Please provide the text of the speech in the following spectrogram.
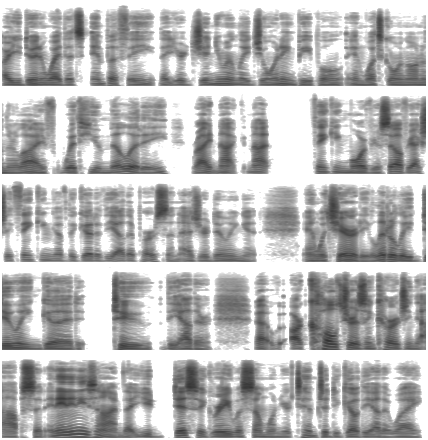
Are you doing it in a way that's empathy, that you're genuinely joining people in what's going on in their life with humility, right? Not not thinking more of yourself. You're actually thinking of the good of the other person as you're doing it, and with charity, literally doing good to the other. Uh, our culture is encouraging the opposite. And any time that you disagree with someone, you're tempted to go the other way.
